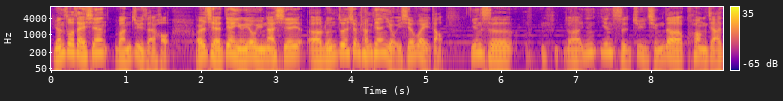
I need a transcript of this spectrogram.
原作在先，玩具在后，而且电影又与那些呃伦敦宣传片有一些味道，因此，呃因因此剧情的框架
